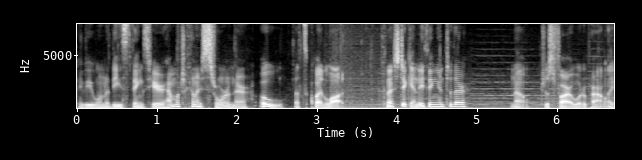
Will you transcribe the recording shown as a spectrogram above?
Maybe one of these things here. How much can I store in there? Oh, that's quite a lot. Can I stick anything into there? No, just firewood apparently.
